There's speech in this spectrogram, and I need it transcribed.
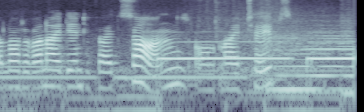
A lot of unidentified sounds on my tapes.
